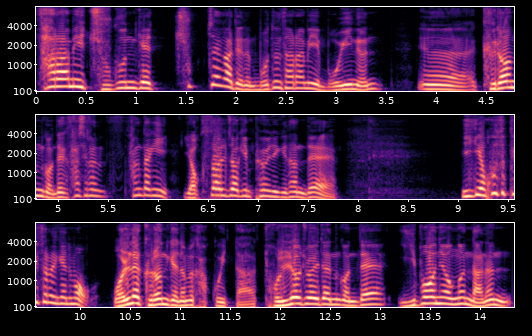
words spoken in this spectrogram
사람이 죽은 게 축제가 되는 모든 사람이 모이는 어, 그런 건데 사실은 상당히 역설적인 표현이긴 한데 이게 호스피스라는 개념은 원래 그런 개념을 갖고 있다. 돌려줘야 되는 건데 입원형은 나는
